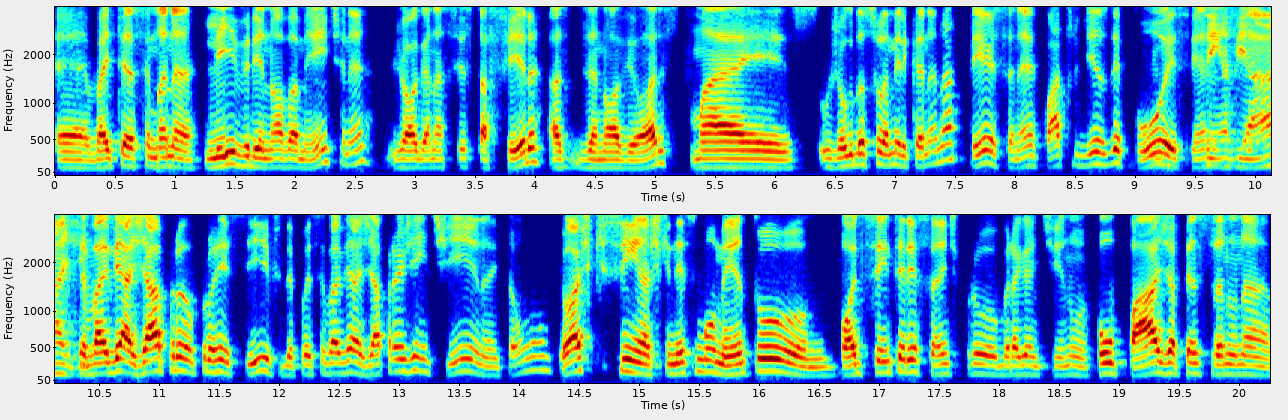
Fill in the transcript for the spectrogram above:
É, vai ter a semana livre novamente, né? Joga na sexta-feira, às 19 horas, mas o jogo da Sul-Americana é na terça, né? Quatro dias depois. Tem, tem a viagem. Você vai viajar para o Recife, depois você vai viajar para Argentina. Então, eu acho que sim, acho que nesse momento pode ser interessante para o Bragantino poupar, já pensando na,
